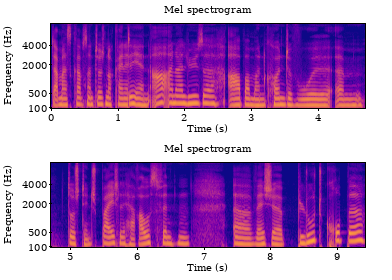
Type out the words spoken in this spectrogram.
Damals gab es natürlich noch keine DNA-Analyse, aber man konnte wohl ähm, durch den Speichel herausfinden, äh, welche Blutgruppe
